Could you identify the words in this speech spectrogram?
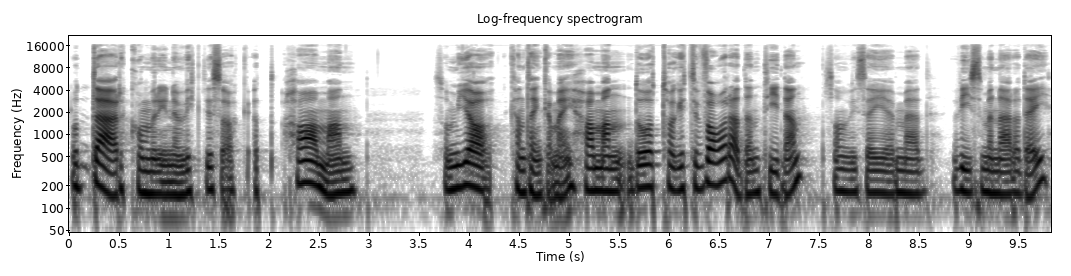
Och där kommer in en viktig sak. Att har man, som jag kan tänka mig, har man då tagit tillvara den tiden, som vi säger med vi som är nära dig,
